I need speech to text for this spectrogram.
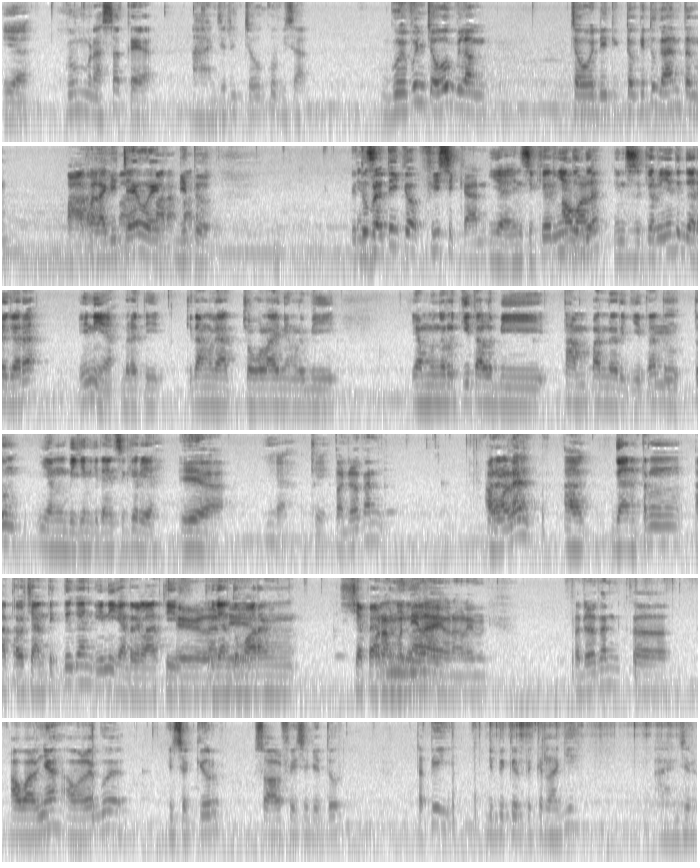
Iya. Gue merasa kayak ah, anjir cowok kok bisa gue pun cowok bilang cowok di TikTok itu ganteng Parah, apalagi parah, cewek parah, gitu parah. itu Inse- berarti ke fisik kan Iya, insecure-nya tuh Awalnya? insecure-nya tuh gara-gara ini ya, berarti kita ngeliat cowok lain yang lebih yang menurut kita lebih tampan dari kita tuh tuh yang bikin kita insecure ya. iya Iya, oke. padahal kan Padahal awalnya kan, uh, ganteng atau cantik tuh kan ini kan relatif, Relatif. tergantung orang siapa orang yang menilai orang lain padahal kan ke awalnya awalnya gue insecure soal fisik itu tapi dipikir-pikir lagi anjir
